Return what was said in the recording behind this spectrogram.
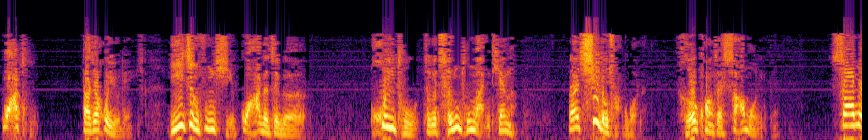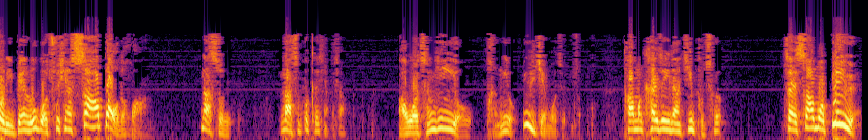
刮土，大家会有点印象。一阵风起，刮的这个灰土、这个尘土满天呢，连气都喘不过来。何况在沙漠里边，沙漠里边如果出现沙暴的话，那是那是不可想象的啊！我曾经有朋友遇见过这种状况，他们开着一辆吉普车，在沙漠边缘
